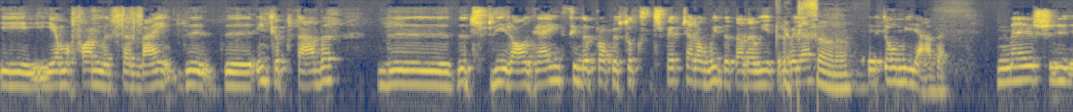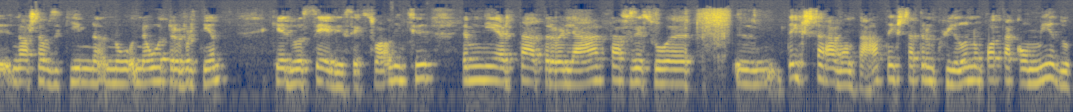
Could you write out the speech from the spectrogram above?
E, é uma forma também de, de encapotada de, de, despedir alguém, sendo a própria pessoa que se despede, já não aguenta estar ali a trabalhar, é, pressão, é? é tão humilhada. Mas eh, nós estamos aqui na, no, na outra vertente, que é do assédio sexual, em que a mulher está a trabalhar, está a fazer a sua. Uh, tem que estar à vontade, tem que estar tranquila, não pode estar com medo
